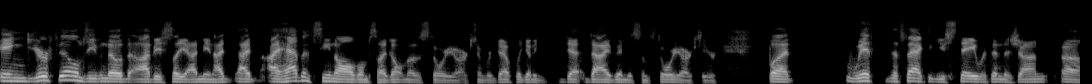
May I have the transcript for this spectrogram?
In your films, even though the, obviously, I mean, I, I I haven't seen all of them, so I don't know the story arcs, and we're definitely going to dive into some story arcs here. But with the fact that you stay within the genre uh,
